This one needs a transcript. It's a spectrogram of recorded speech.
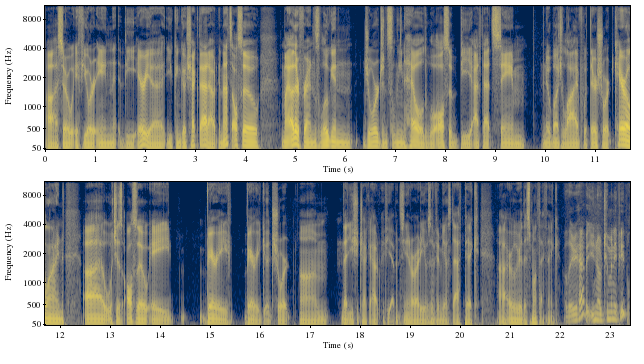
Uh, so if you're in the area, you can go check that out. And that's also my other friends, Logan, George, and Celine Held, will also be at that same NoBudge Live with their short Caroline, uh, which is also a very, very good short um, that you should check out if you haven't seen it already. It was a Vimeo staff pick uh, earlier this month, I think. Well, there you have it. You know too many people.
